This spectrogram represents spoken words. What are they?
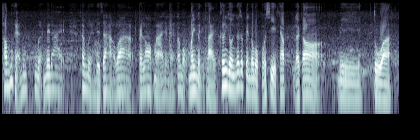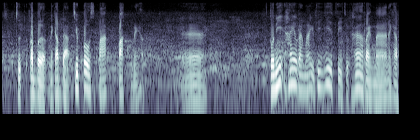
ถ้าเหมือนเหมือนไม่ได้ ถ้าเหมือนเดี๋ยวจะหาว่าไปลอกมาใช่ไหมต้องบอกไม่เหมือนใคร เครื่องยนต์ก็จะเป็นระบบหัวฉีดครับ แล้วก็มีตัวจุดระเบิดนะครับแบบ Triple Spark Plug นะครับอ่า ตัวนี้ให้แรงม้าอยู่ที่ 24.5 แรงม้านะครับ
